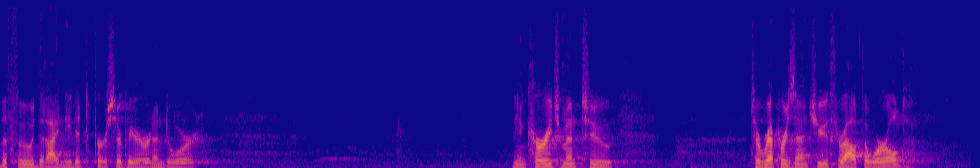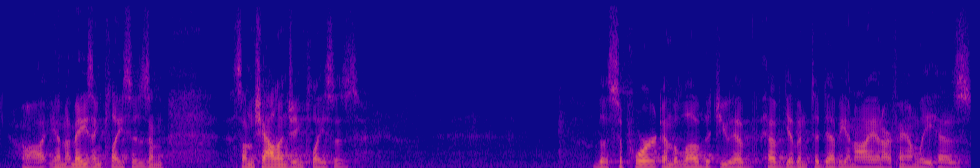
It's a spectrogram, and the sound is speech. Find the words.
the food that I needed to persevere and endure. The encouragement to, to represent you throughout the world uh, in amazing places and some challenging places. The support and the love that you have, have given to Debbie and I and our family has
